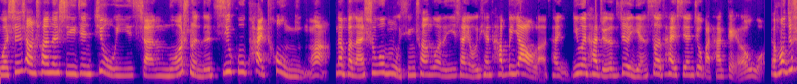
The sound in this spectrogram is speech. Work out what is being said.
我身上穿的是一件旧衣衫，磨损的几乎快透明了。那本来是我母亲穿过的衣衫，有一天她不要了，她因为她觉得这个颜色太鲜，就把它给了我。然后就是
